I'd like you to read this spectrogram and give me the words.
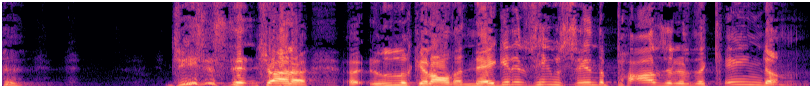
Jesus didn't try to uh, look at all the negatives, he was seeing the positive of the kingdom.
